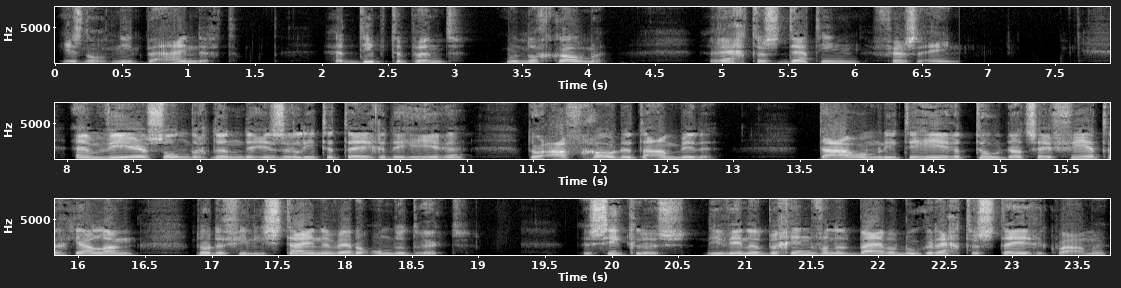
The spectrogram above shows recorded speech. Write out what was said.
is nog niet beëindigd. Het dieptepunt moet nog komen. Rechters 13, vers 1. En weer zondigden de Israëlieten tegen de Here door afgoden te aanbidden. Daarom liet de Heere toe dat zij veertig jaar lang door de Filistijnen werden onderdrukt. De cyclus die we in het begin van het Bijbelboek Rechters tegenkwamen,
